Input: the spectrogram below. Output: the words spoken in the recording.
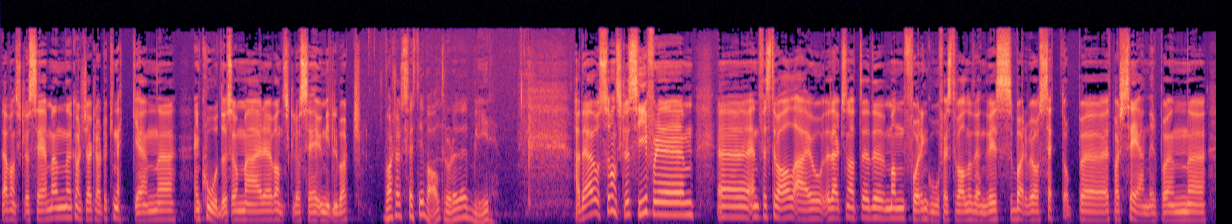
det er vanskelig å se. Men uh, kanskje de har klart å knekke en, en kode som er vanskelig å se umiddelbart. Hva slags festival tror du det blir? Ja, Det er jo også vanskelig å si, fordi uh, en festival er jo Det er ikke sånn at det, man får en god festival nødvendigvis bare ved å sette opp uh, et par scener på en uh,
